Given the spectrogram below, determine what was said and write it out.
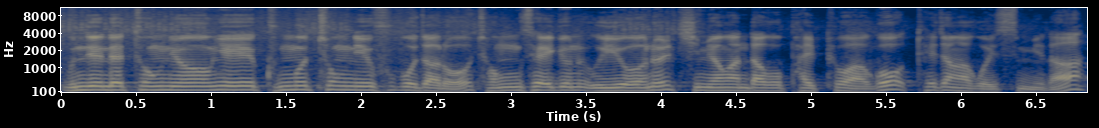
문재인 대통령이 국무총리 후보자로 정세균 의원을 지명한다고 발표하고 퇴장하고 있습니다.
